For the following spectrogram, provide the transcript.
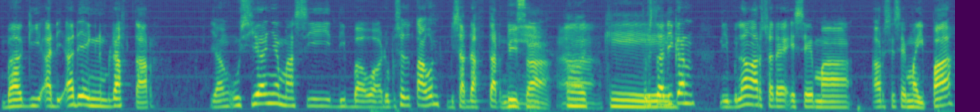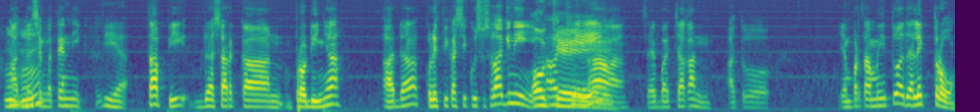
bagi adik-adik yang ingin mendaftar yang usianya masih di bawah 21 tahun bisa daftar nih. Bisa. Nah, Oke. Terus tadi kan dibilang harus ada SMA harus SMA IPA atau SMK teknik. Iya. Tapi berdasarkan prodinya ada kualifikasi khusus lagi nih. Oke. Oke. Nah, saya bacakan atau yang pertama itu ada elektro.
